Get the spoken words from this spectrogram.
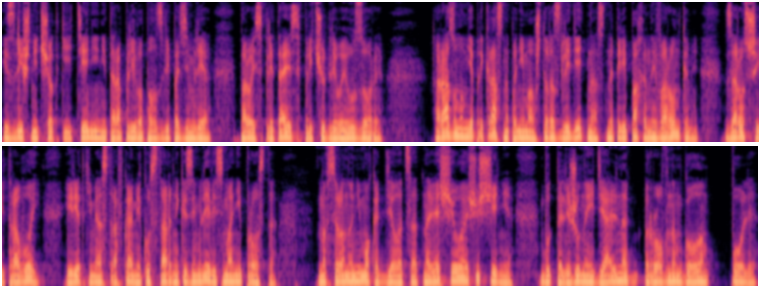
излишне четкие тени неторопливо ползли по земле, порой сплетаясь в причудливые узоры. Разумом я прекрасно понимал, что разглядеть нас на перепаханной воронками, заросшей травой и редкими островками кустарника земле весьма непросто, но все равно не мог отделаться от навязчивого ощущения, будто лежу на идеально ровном голом поле,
